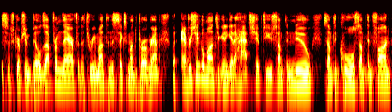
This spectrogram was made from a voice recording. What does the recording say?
The subscription builds up from there for the three month and the six month program. But every single month, you're going to get a hat shipped to you, something new, something cool, something fun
